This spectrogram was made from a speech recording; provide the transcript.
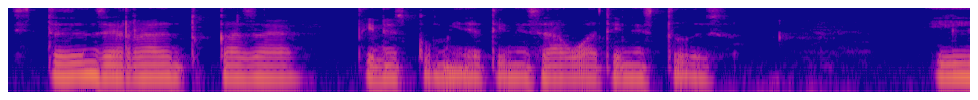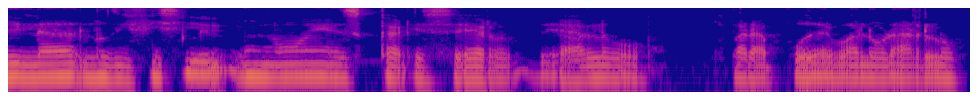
si estás encerrada en tu casa tienes comida, tienes agua, tienes todo eso. Y la, lo difícil no es carecer de algo para poder valorarlo.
